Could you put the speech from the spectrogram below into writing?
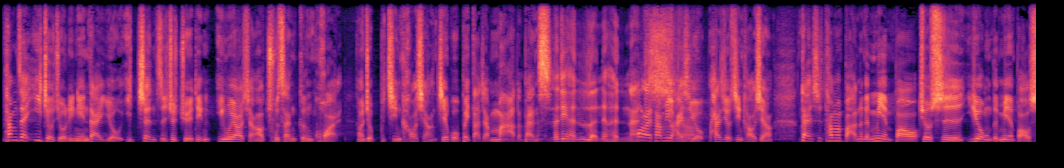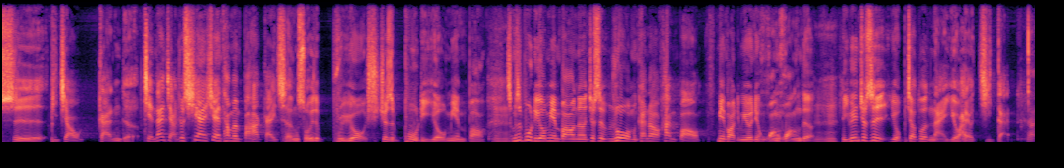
他们在一九九零年代有一阵子就决定，因为要想要出餐更快，然后就不进烤箱，结果被大家骂的半死。那天很冷，那很难。后来他们又还是有，还是有进烤箱，但是他们把那个面包就是用的面包是比较。干的，简单讲，就现在现在他们把它改成所谓的 brioche，就是布里欧面包。嗯、什么是布里欧面包呢？就是如果我们看到汉堡面包里面有点黄黄的，嗯、里面就是有比较多的奶油，还有鸡蛋。那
